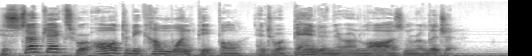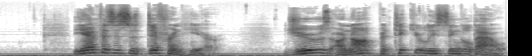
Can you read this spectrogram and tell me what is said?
his subjects were all to become one people and to abandon their own laws and religion. The emphasis is different here. Jews are not particularly singled out,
